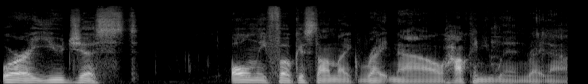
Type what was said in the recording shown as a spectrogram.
or are you just only focused on like right now? How can you win right now?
